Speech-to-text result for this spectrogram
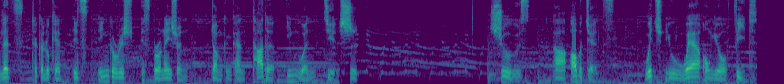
Let's take a look at its English explanation. 让我们看看它的英文解释。Shoes are objects which you wear on your feet.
